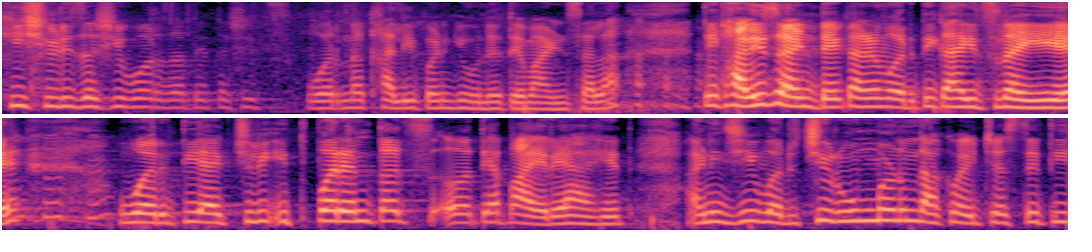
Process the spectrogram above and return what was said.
ही शिडी जशी वर जाते तशीच वरनं खाली पण घेऊन येते माणसाला. ते खालीच आणते कारण वरती काहीच नाही आहे वरती ॲक्च्युली इथपर्यंतच अ, त्या पायऱ्या आहेत. आणि जी वरची रूम म्हणून दाखवायची असते ती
